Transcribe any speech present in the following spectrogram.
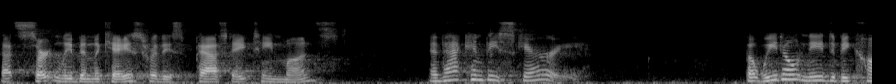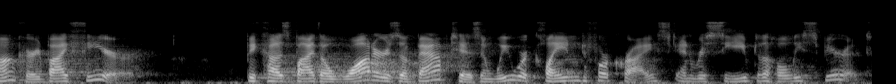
That's certainly been the case for these past 18 months. And that can be scary. But we don't need to be conquered by fear. Because by the waters of baptism, we were claimed for Christ and received the Holy Spirit.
